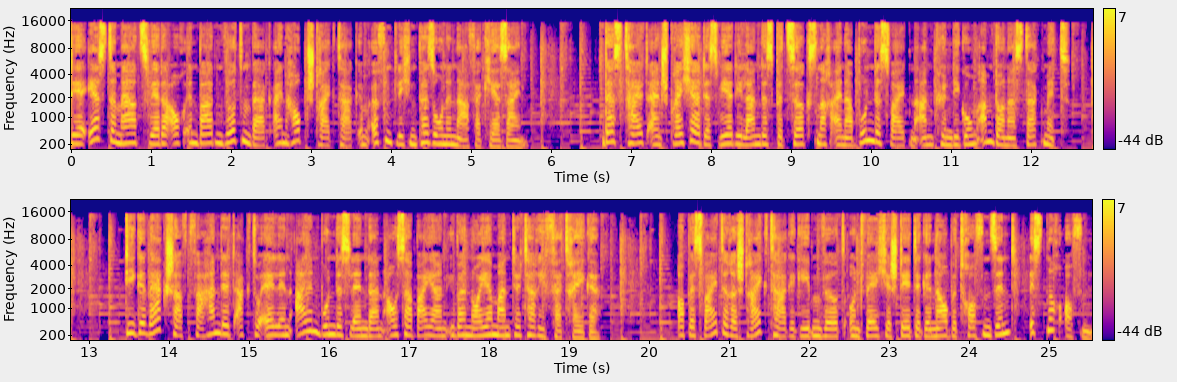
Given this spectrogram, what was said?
Der 1. März werde auch in Baden-Württemberg ein Hauptstreiktag im öffentlichen Personennahverkehr sein. Das teilt ein Sprecher des Verdi-Landesbezirks nach einer bundesweiten Ankündigung am Donnerstag mit. Die Gewerkschaft verhandelt aktuell in allen Bundesländern außer Bayern über neue Manteltarifverträge. Ob es weitere Streiktage geben wird und welche Städte genau betroffen sind, ist noch offen.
